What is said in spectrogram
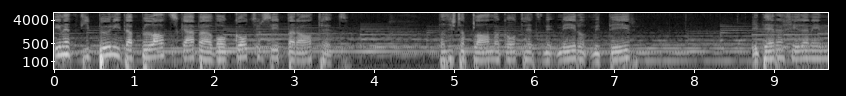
ihnen die Bühne, den Platz geben, wo Gott für sie parat hat. Das ist der Plan, den Gott hat mit mir und mit dir. In dieser Kirche, in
